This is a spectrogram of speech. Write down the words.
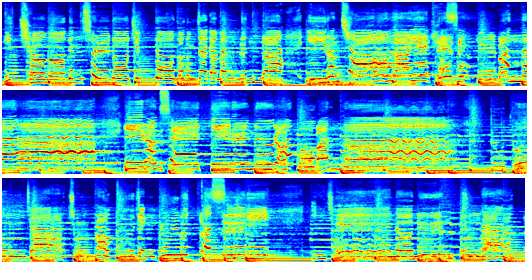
미쳐먹은 술도 집도 노동자가 만든다. 이런 천하의 개새끼를 봤나 이런 새끼를 누가 뽑았나. 노동자 총파 투쟁 불붙었으니 이제 너는 끝났다.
